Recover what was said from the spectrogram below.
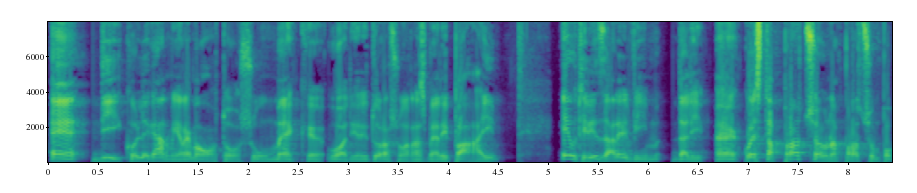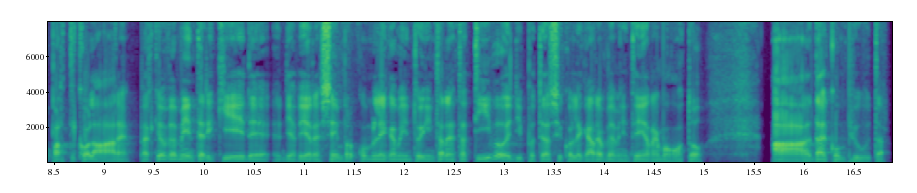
è di collegarmi in remoto su un Mac o addirittura su un Raspberry Pi e utilizzare il Vim da lì. Eh, questo approccio è un approccio un po' particolare perché ovviamente richiede di avere sempre un collegamento internet attivo e di potersi collegare ovviamente in remoto a, dal computer.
